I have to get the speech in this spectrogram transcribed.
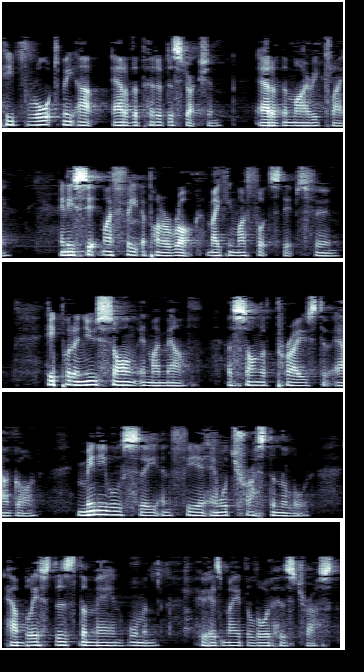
He brought me up out of the pit of destruction, out of the miry clay. And he set my feet upon a rock, making my footsteps firm. He put a new song in my mouth, a song of praise to our God. Many will see and fear and will trust in the Lord. How blessed is the man, woman, who has made the Lord his trust.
